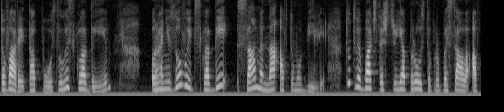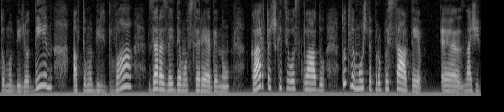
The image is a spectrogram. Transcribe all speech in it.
товари та послуги, склади. Організовують склади саме на автомобілі. Тут ви бачите, що я просто прописала автомобіль 1, автомобіль 2. Зараз зайдемо всередину карточки цього складу. Тут ви можете прописати е, значить,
